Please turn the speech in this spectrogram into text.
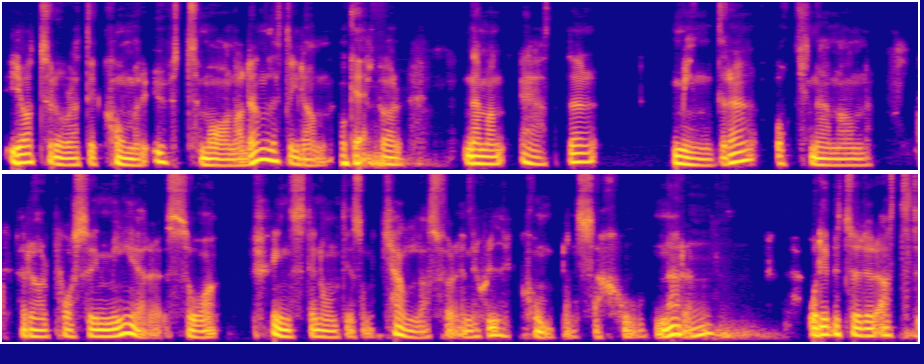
Jag tror att det kommer utmana den lite grann. Okay. För när man äter mindre och när man rör på sig mer så finns det någonting som kallas för energikompensationer. Mm. Och Det betyder att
